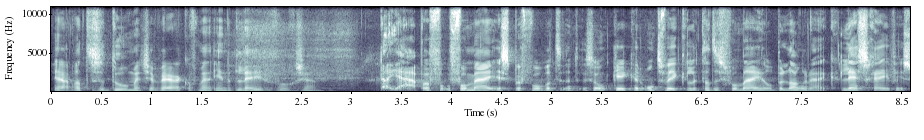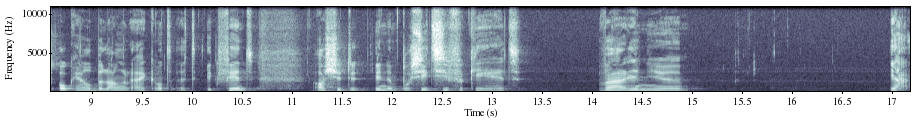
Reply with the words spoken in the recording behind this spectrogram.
Ja, wat is het doel met je werk of met, in het leven volgens jou? Nou ja, voor, voor mij is bijvoorbeeld zo'n kikker ontwikkelen, dat is voor mij heel belangrijk. Lesgeven is ook heel belangrijk. Want het, ik vind, als je in een positie verkeert waarin je ja,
